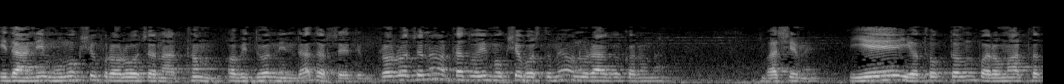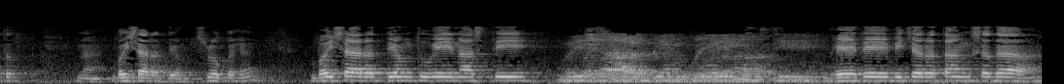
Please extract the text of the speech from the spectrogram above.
इधानी मुमुक्षु प्ररोचनार्थम अविद्वन निंदा दर्शयती। प्ररोचन अर्थात वही मोक्ष वस्तु में अनुराग करना। भाष्य में, ये यथोक्तम परमार्थ न वैशारद्यम श्लोक है वैशारद्यम तुवे नास्ति। भेदे विचरता सदा।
